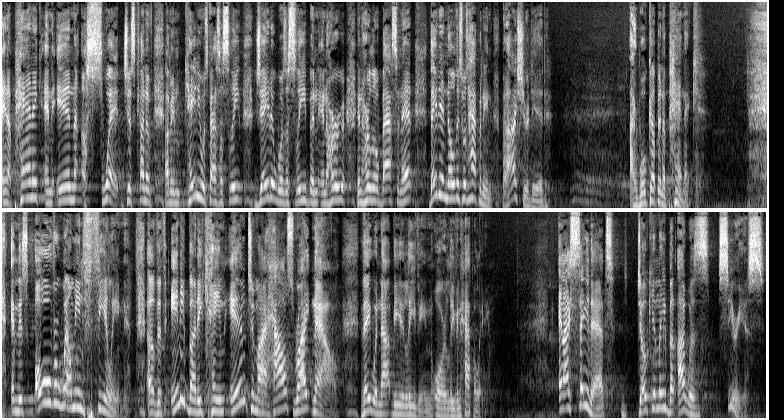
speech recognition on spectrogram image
In a panic and in a sweat, just kind of, I mean, Katie was fast asleep. Jada was asleep in, in, her, in her little bassinet. They didn't know this was happening, but I sure did. I woke up in a panic. And this overwhelming feeling of if anybody came into my house right now, they would not be leaving or leaving happily. And I say that jokingly, but I was serious.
